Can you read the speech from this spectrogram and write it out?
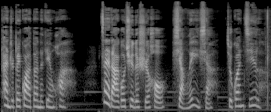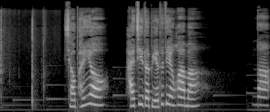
看着被挂断的电话，再打过去的时候响了一下，就关机了。小朋友，还记得别的电话吗？那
